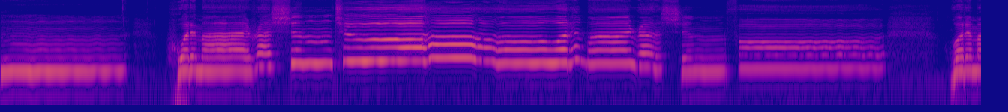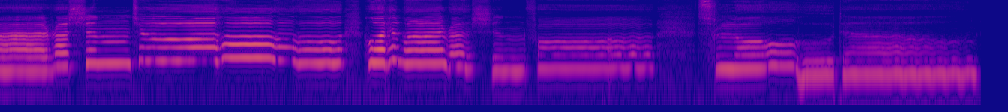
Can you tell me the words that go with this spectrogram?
Mm, what am I rushing to? What am I rushing for? What am I rushing to? What am I rushing for? Slow down,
